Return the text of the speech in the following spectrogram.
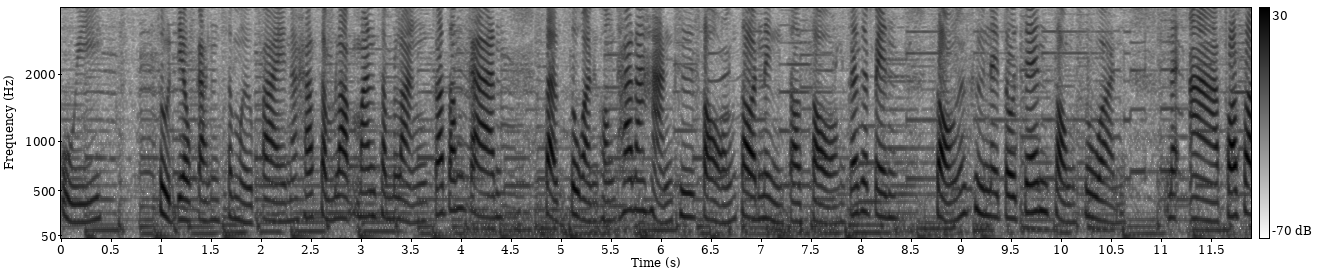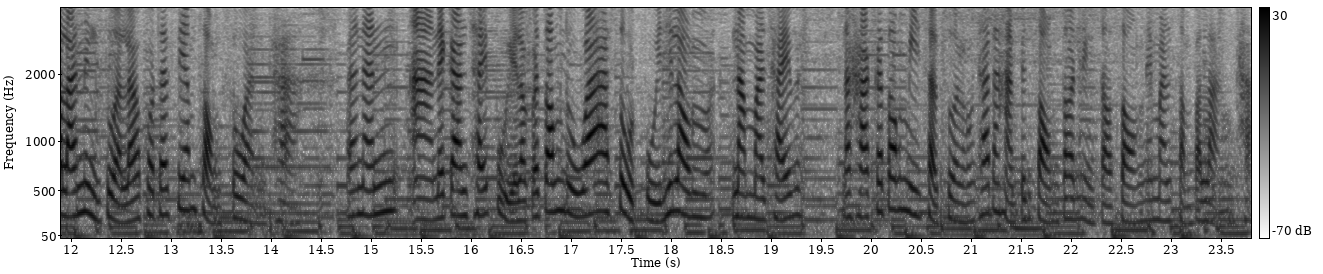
ปุ๋ยสูตรเดียวกันเสมอไปนะคะสำหรับมันสำปะหลังก็ต้องการสัดส่วนของธาตุอาหารคือ 2 ต่อ 1 ต่อ 2 ก็จะเป็น 2 ก็คือไนโตรเจน 2 ส่วนฟอสฟอรัส1ส่วนแล้วโพแทสเซียม 2 ส่วนค่ะ ราะฉะนั้นในการใช้ปุ๋ยเราก็ต้องดูว่าสูตรปุ๋ยที่เรานำมาใช้นะคะก็ต้องมีสัดส่วนของธาตุอาหารเป็น 2 ต่อ 1 ต่อ 2 ในมันสำปะหลังค่ะ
